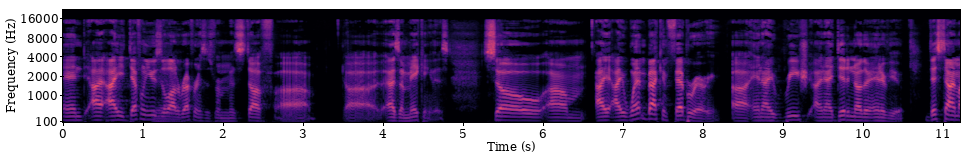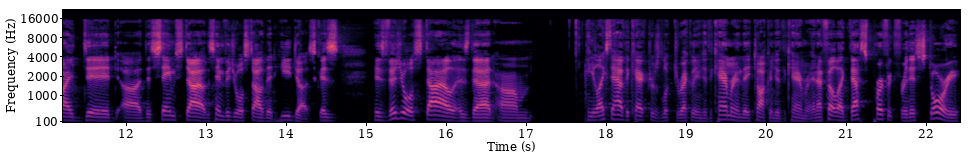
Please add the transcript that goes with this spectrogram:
And I, I definitely used a lot of references from his stuff uh, uh, as I'm making this. So um, I, I went back in February uh, and I re- and I did another interview. This time I did uh, the same style, the same visual style that he does, because his visual style is that um, he likes to have the characters look directly into the camera and they talk into the camera. And I felt like that's perfect for this story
